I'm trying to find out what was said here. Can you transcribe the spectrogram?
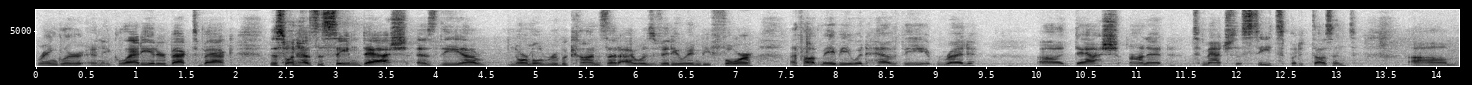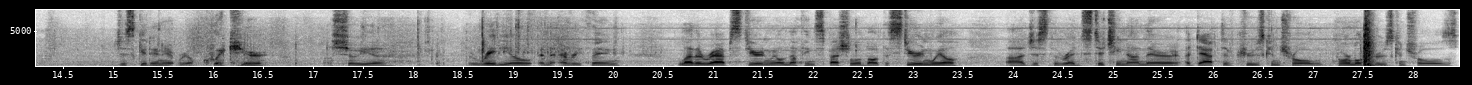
Wrangler and a Gladiator back to back. This one has the same dash as the uh, normal Rubicons that I was videoing before. I thought maybe it would have the red uh, dash on it to match the seats, but it doesn't. Um, just get in it real quick here. I'll show you the radio and everything. Leather wrap steering wheel, nothing special about the steering wheel. Uh, just the red stitching on there, adaptive cruise control, normal cruise controls,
